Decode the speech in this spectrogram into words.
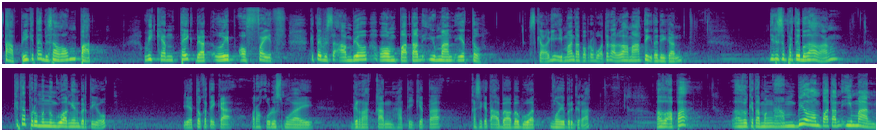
Tapi kita bisa lompat. We can take that leap of faith. Kita bisa ambil lompatan iman itu. Sekali lagi iman tanpa perbuatan adalah mati tadi kan. Jadi seperti belalang, kita perlu menunggu angin bertiup. Yaitu ketika roh kudus mulai gerakan hati kita, kasih kita aba-aba buat mulai bergerak. Lalu apa? Lalu kita mengambil lompatan iman.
